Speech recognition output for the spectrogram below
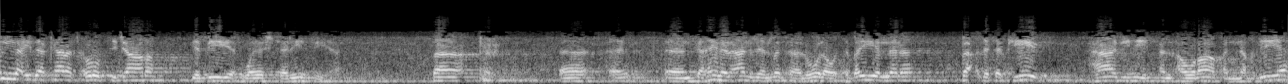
إلا إذا كانت عروض تجارة يبيع ويشتري فيها ف آه، آه، آه، انتهينا الآن من المسألة الأولى وتبين لنا بعد تكييف هذه الأوراق النقدية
